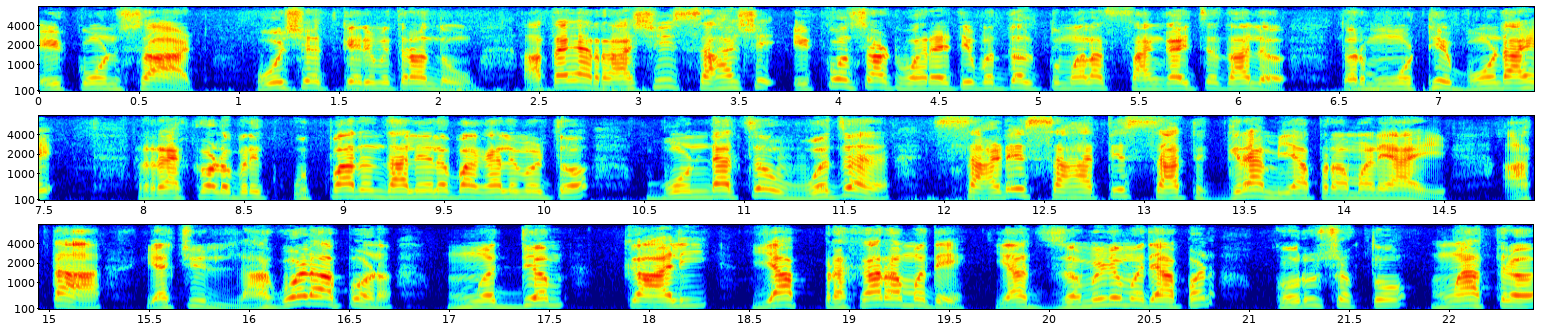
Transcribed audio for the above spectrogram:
एकोणसाठ. हो शेतकरी मित्रांनो आता या राशी सहाशे एकोणसाठ व्हरायटीबद्दल तुम्हाला सांगायचं झालं तर मोठे बोंड आहे. रेकॉर्ड ब्रेक उत्पादन झालेलं बघायला मिळतं. बोंडाचं वजन साडेसहा ते सात ग्रॅम याप्रमाणे आहे. आता याची लागवड आपण मध्यम काळी या प्रकारामध्ये या जमिनीमध्ये आपण करू शकतो. मात्र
